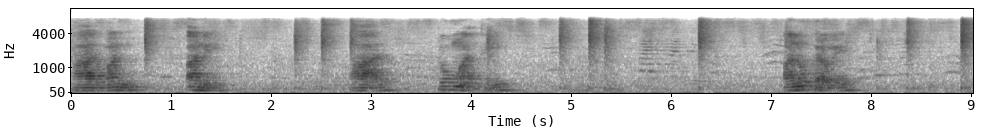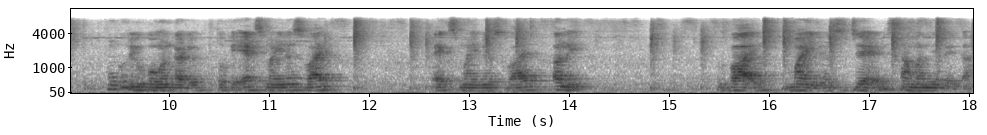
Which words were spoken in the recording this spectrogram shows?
હાર 1 અને હાર 2 માંથી અનુક્રમે શું કર્યું કોમન કાઢ્યું તો કે x y x y અને y z સામાન્ય લેતા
